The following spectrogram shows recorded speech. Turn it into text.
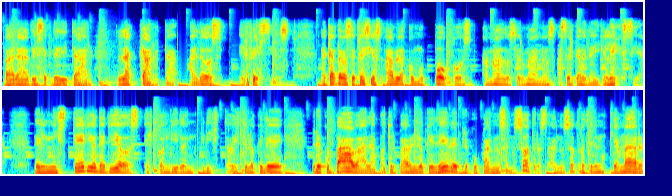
para desacreditar la carta a los Efesios. La carta a los Efesios habla como pocos, amados hermanos, acerca de la iglesia. Del misterio de Dios escondido en Cristo. Esto es lo que le preocupaba al apóstol Pablo y lo que debe preocuparnos a nosotros. A nosotros tenemos que amar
